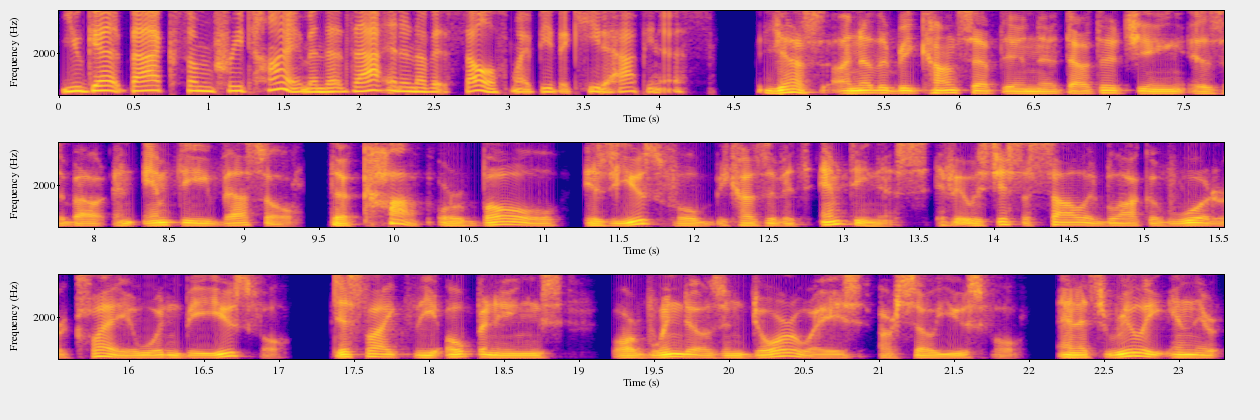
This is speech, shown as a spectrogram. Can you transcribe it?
you get back some free time, and that that in and of itself might be the key to happiness. Yes, another big concept in uh, Tao Te Ching is about an empty vessel. The cup or bowl is useful because of its emptiness. If it was just a solid block of wood or clay, it wouldn't be useful. Just like the openings or windows and doorways are so useful. And it's really in their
